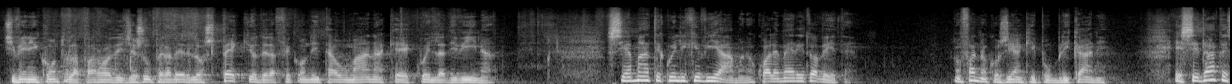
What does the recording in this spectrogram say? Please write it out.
Ci viene incontro la parola di Gesù per avere lo specchio della fecondità umana che è quella divina se amate quelli che vi amano, quale merito avete? Non fanno così anche i pubblicani? E se date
